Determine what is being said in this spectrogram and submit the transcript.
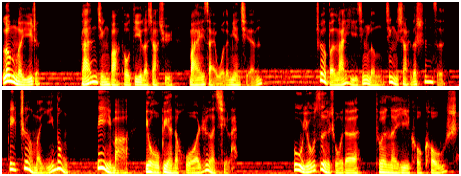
愣了一阵，赶紧把头低了下去，埋在我的面前。这本来已经冷静下来的身子，被这么一弄，立马又变得火热起来，不由自主地吞了一口口水。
